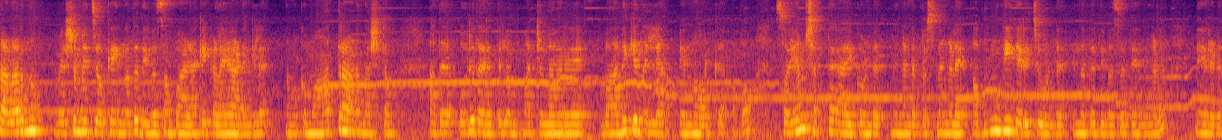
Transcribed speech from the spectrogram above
തളർന്നും വിഷമിച്ചൊക്കെ ഇന്നത്തെ ദിവസം പാഴാക്കി കളയുകയാണെങ്കിൽ നമുക്ക് മാത്രമാണ് നഷ്ടം. അത് ഒരു തരത്തിലും മറ്റുള്ളവരെ ബാധിക്കുന്നില്ല എന്നോർക്കുക. അപ്പോൾ സ്വയം ശക്തരായിക്കൊണ്ട് നിങ്ങളുടെ പ്രശ്നങ്ങളെ അഭിമുഖീകരിച്ചുകൊണ്ട് ഇന്നത്തെ ദിവസത്തെ നിങ്ങൾ നേരിടുക.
